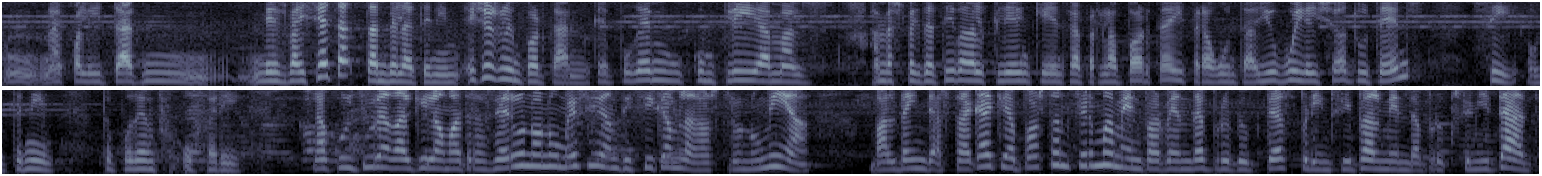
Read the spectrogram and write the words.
una qualitat més baixeta, també la tenim. Això és l'important, que puguem complir amb, els, amb l'expectativa del client que entra per la porta i pregunta, jo vull això, tu tens? Sí, ho tenim, t'ho podem oferir. La cultura del quilòmetre zero no només s'identifica amb la gastronomia. Valveny destaca que aposten fermament per vendre productes principalment de proximitat,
